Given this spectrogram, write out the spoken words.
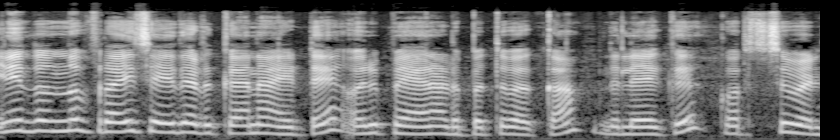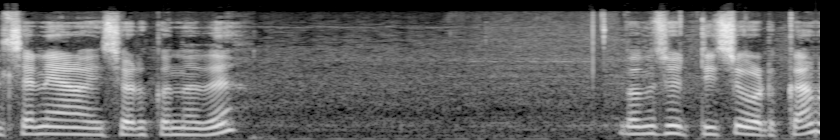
ഇനി ഇതൊന്ന് ഫ്രൈ ചെയ്തെടുക്കാനായിട്ട് ഒരു പാൻ അടുപ്പത്ത് വെക്കാം. ഇതിലേക്ക് കുറച്ച് വെളിച്ചെണ്ണയാണ് ഒഴിച്ചെടുക്കുന്നത്. ഇതൊന്ന് ചുറ്റിച്ച് കൊടുക്കാം.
